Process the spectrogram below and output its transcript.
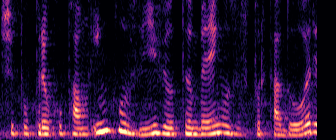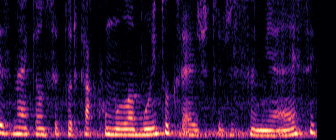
tipo preocupa inclusive também os exportadores, né, que é um setor que acumula muito crédito de CMS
